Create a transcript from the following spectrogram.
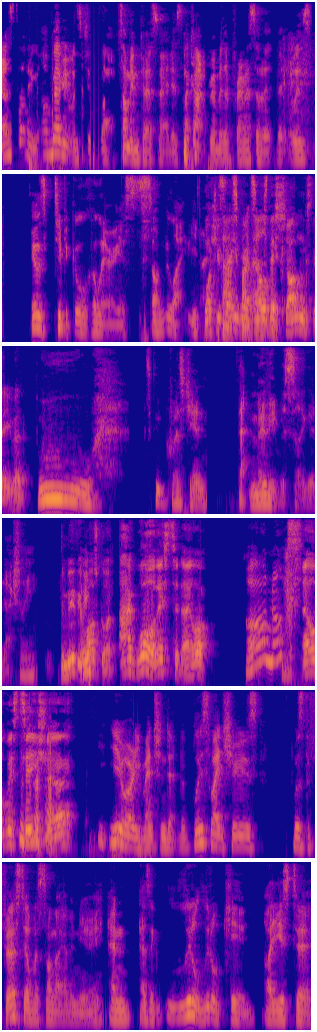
Yeah, something. Or maybe it was just like some impersonators. I can't remember the premise of it, but it was it was typical hilarious song. Like you know, What's your favourite fantastic. Elvis song, Stephen? Ooh, that's a good question. That movie was so good, actually. The movie I mean- was good. I wore this today. Look, Oh, nice. Elvis T-shirt. you already mentioned it, but Blue Suede Shoes was the first Elvis song I ever knew. And as a little, little kid, I used to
